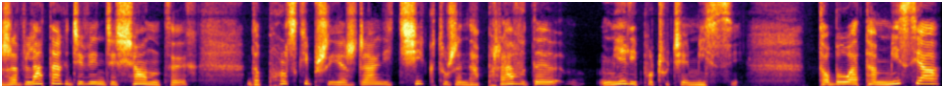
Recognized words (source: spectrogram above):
że w latach 90. do Polski przyjeżdżali ci, którzy naprawdę mieli poczucie misji. To była ta misja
